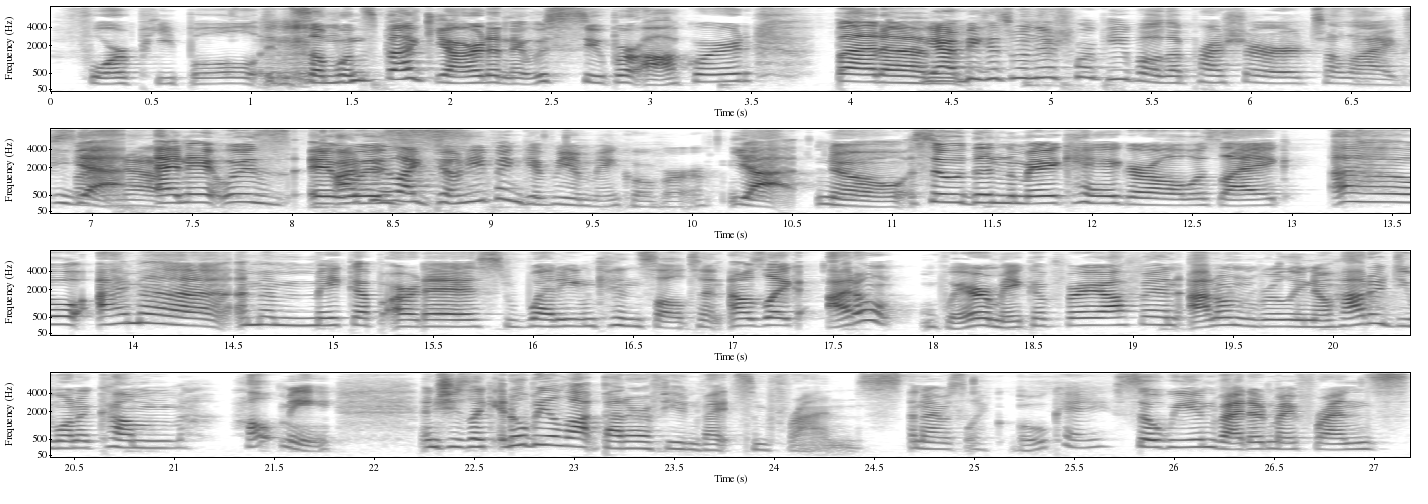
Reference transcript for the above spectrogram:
four people in someone's backyard and it was super awkward. But um yeah, because when there's four people, the pressure to like sign yeah, up. and it was it I'd was be like, don't even give me a makeover. yeah, no. So then the Mary Kay girl was like, "Oh, I'm a I'm a makeup artist, wedding consultant." I was like, "I don't wear makeup very often. I don't really know how to. Do you want to come help me?" And she's like, "It'll be a lot better if you invite some friends." And I was like, "Okay." So we invited my friends,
